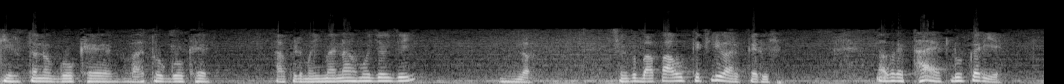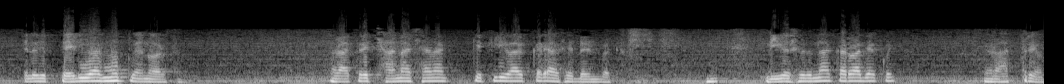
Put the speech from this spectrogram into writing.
કીર્તનો ગોખે, વાતો ગોખે. આપણે મહિમા ના સમજવી જોઈએ લો શું કે બાપા આવું કેટલી વાર કર્યું છે? આપણે થાય, એટલું કરીએ. એટલે જે પહેલી વાર નહોતું એનો અર્થ. રાત્રે છાના છાના કેટલી વાર કર્યા છે દંડવત. દિવસે તો ના કરવા દે કોઈ. રાત્રે એમ.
